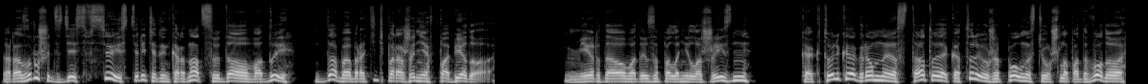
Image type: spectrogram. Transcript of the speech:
разрушить здесь все и стереть реинкарнацию Дао воды, дабы обратить поражение в победу. Мир Дао воды заполонила жизнь, как только огромная статуя, которая уже полностью ушла под воду,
